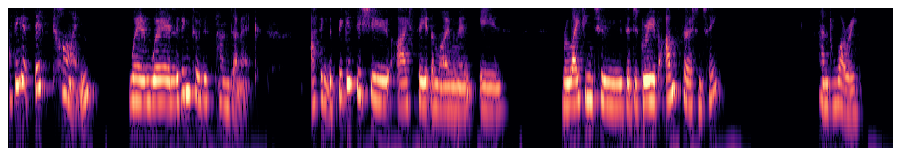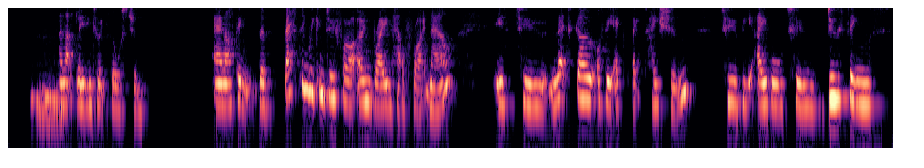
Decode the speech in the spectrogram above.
I think at this time when we're living through this pandemic, I think the biggest issue I see at the moment is relating to the degree of uncertainty and worry. Mm. And that's leading to exhaustion. And I think the best thing we can do for our own brain health right now is to let go of the expectation to be able to do things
